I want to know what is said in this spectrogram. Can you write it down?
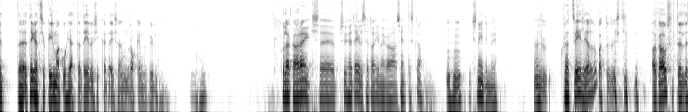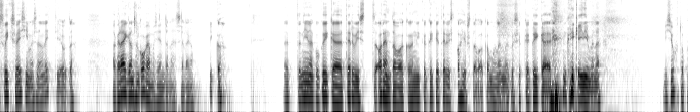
et eh, tegelikult sihuke ilma kuhjata teelusika täis on rohkem kui küll. kuule, aga räägiks äh, psühhedeelse toimega seentest ka, Mm -hmm. miks neid ei müü? no kurat, veel ei ole lubatud vist. aga ausalt öeldes võiks ju esimesena letti jõuda, aga räägi, on sul kogemusi endale sellega? ikka. Et nii nagu kõige tervist arendavaga, nii ka kõige tervist kahjustavaga, ma olen nagu sihuke kõige, kõige inimene. mis juhtub,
